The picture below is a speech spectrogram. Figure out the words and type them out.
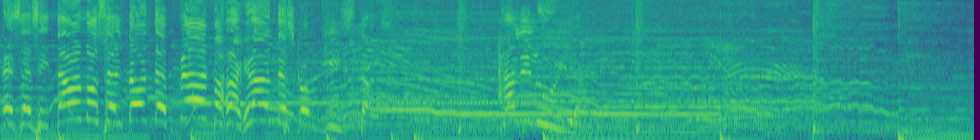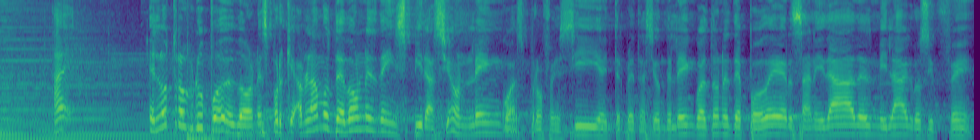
Necesitamos el don de fe para grandes conquistas. Aleluya. El otro grupo de dones, porque hablamos de dones de inspiración, lenguas, profecía, interpretación de lenguas, dones de poder, sanidades, milagros y fe.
